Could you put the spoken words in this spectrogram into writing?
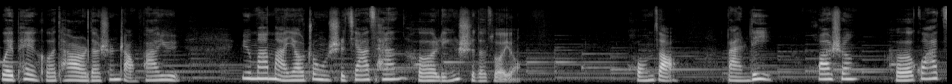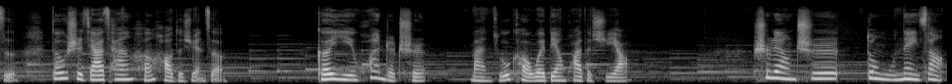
为配合胎儿的生长发育，孕妈妈要重视加餐和零食的作用。红枣、板栗、花生和瓜子都是加餐很好的选择，可以换着吃，满足口味变化的需要。适量吃动物内脏。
